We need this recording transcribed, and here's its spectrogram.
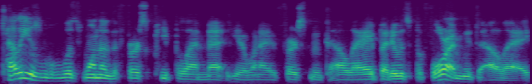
Kelly was, was one of the first people I met here when I first moved to LA, but it was before I moved to LA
